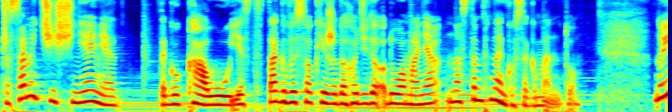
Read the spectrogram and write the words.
Czasami ciśnienie tego kału jest tak wysokie, że dochodzi do odłamania następnego segmentu. No i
